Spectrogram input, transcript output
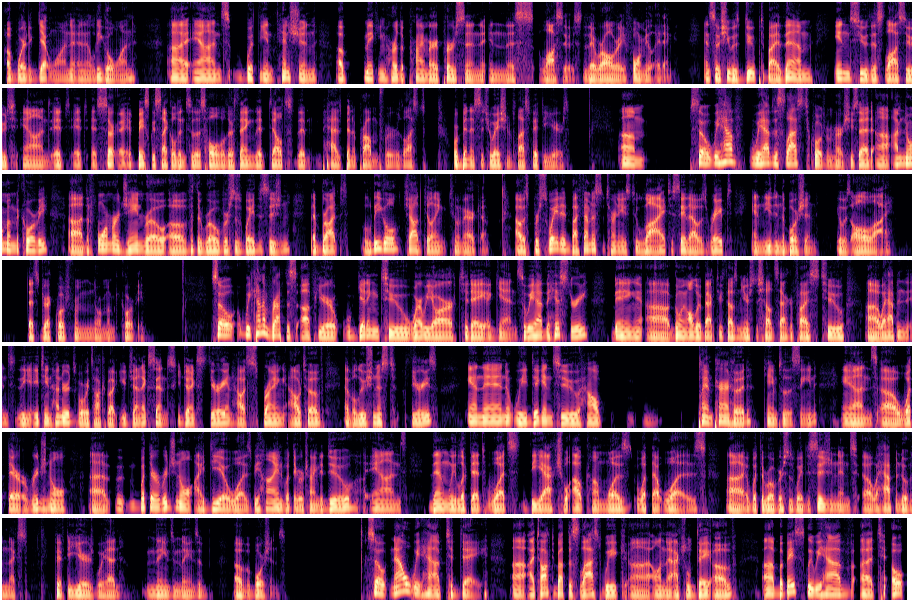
of where to get one, an illegal one, uh, and with the intention of making her the primary person in this lawsuit they were already formulating. And so she was duped by them into this lawsuit, and it it it, it basically cycled into this whole other thing that dealt that has been a problem for the last or been a situation for the last fifty years. Um, so we have we have this last quote from her. She said, uh, "I'm Norma McCorvey, uh, the former Jane Roe of the Roe versus Wade decision that brought legal child killing to America. I was persuaded by feminist attorneys to lie to say that I was raped and needed an abortion. It was all a lie." That's a direct quote from Norma McCorvey. So we kind of wrap this up here, getting to where we are today again. So we have the history being uh, going all the way back 2,000 years to child sacrifice to uh, what happened in the 1800s, where we talk about eugenics and eugenics theory and how it sprang out of evolutionist theories. And then we dig into how Planned Parenthood came to the scene and uh, what their original uh, what their original idea was behind what they were trying to do, and then we looked at what the actual outcome was, what that was uh, with the Roe versus Wade decision, and uh, what happened over the next 50 years. We had millions and millions of, of abortions. So now what we have today, uh, I talked about this last week uh, on the actual day of uh, but basically, we have uh,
